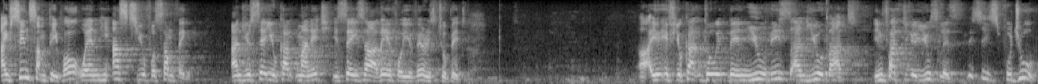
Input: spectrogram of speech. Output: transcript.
I've seen some people when he asks you for something and you say you can't manage, he says, ah, therefore you're very stupid. Uh, if you can't do it, then you this and you that. In fact, you're useless. This is fujur.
